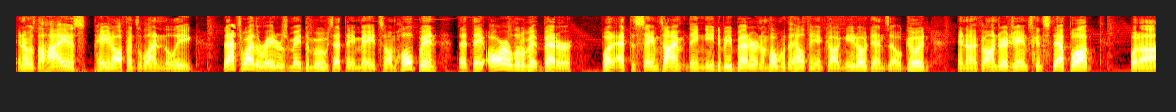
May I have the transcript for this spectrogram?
and it was the highest paid offensive line in the league. That's why the Raiders made the moves that they made. So I'm hoping that they are a little bit better, but at the same time, they need to be better. And I'm hoping with a healthy incognito, Denzelle Good, and if Andre James can step up. But uh,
